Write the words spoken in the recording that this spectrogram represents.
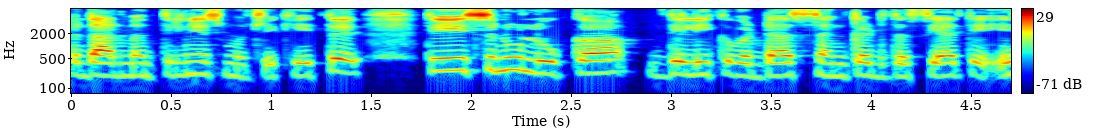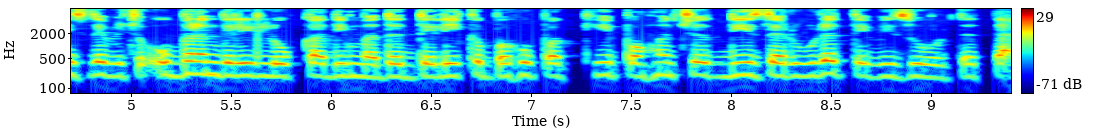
ਪ੍ਰਧਾਨ ਮੰਤਰੀ ਨੇ ਸਮੁੱਚੇ ਖੇਤਰ ਤੇ ਇਸ ਨੂੰ ਲੋਕਾਂ ਦੇ ਲਈ ਇੱਕ ਵੱਡਾ ਸੰਕਟ ਦੱਸਿਆ ਤੇ ਇਸ ਦੇ ਵਿੱਚ ਉਭਰਨ ਦੇ ਲਈ ਲੋਕਾਂ ਦੀ ਮਦਦ ਦੇ ਲਈ ਇੱਕ ਬਹੁਪੱਖੀ ਪਹੁੰਚ ਦੀ ਜ਼ਰੂਰਤ ਤੇ ਵੀ ਜ਼ੋਰ ਦਿੱਤਾ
